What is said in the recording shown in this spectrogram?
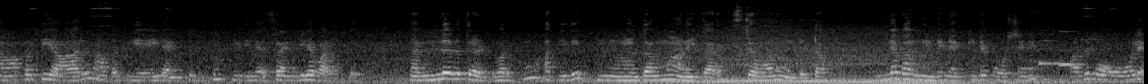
നാൽപ്പത്തി ആറ് നാൽപ്പത്തി ഏഴ് ലെങ്ത് കിട്ടും ഇതിന്റെ ഫ്രണ്ടിലെ വർക്ക് നല്ലൊരു ത്രെഡ് വർക്കും അതിൽ ഗമ്മാണ് ഈ കാരം. സ്റ്റോണും ഉണ്ട് കേട്ടോ നല്ല ഭംഗിയുണ്ട് നെക്കിന്റെ പോർഷന് അതുപോലെ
